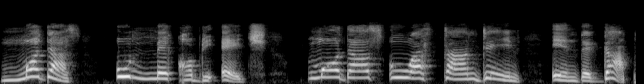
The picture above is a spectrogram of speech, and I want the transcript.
Mothers who make up the edge, mothers who are standing in the gap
